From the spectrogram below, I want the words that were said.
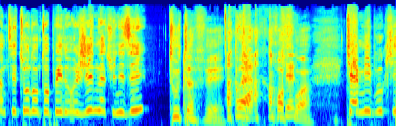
un petit tour dans ton pays d'origine, la Tunisie? Tout à fait. Ouais, Trois fois. Camille Bouki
